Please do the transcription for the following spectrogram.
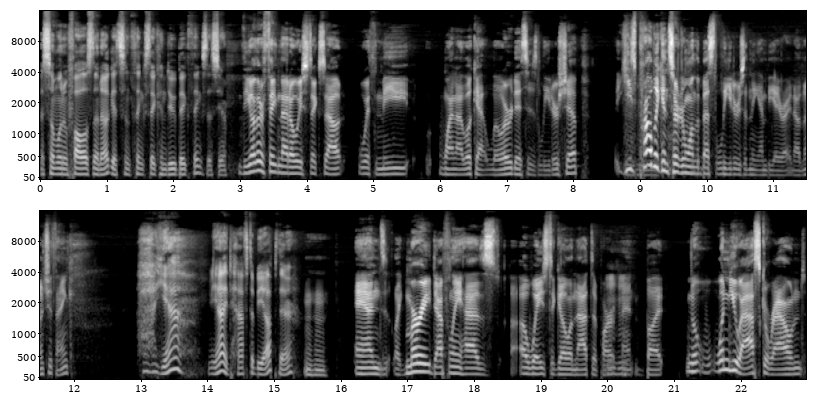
as someone who follows the Nuggets and thinks they can do big things this year. the other thing that always sticks out with me when I look at Lillard is his leadership. He's Mm-hmm. probably considered one of the best leaders in the NBA right now, don't you think? yeah, yeah, I'd have to be up there. Mm-hmm. And like Murray definitely has a ways to go in that department. Mm-hmm. But you know, when you ask around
